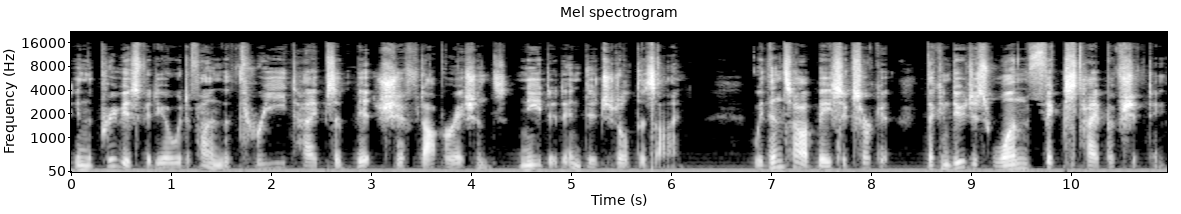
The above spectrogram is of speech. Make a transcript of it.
In the previous video we defined the three types of bit shift operations needed in digital design. We then saw a basic circuit that can do just one fixed type of shifting.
